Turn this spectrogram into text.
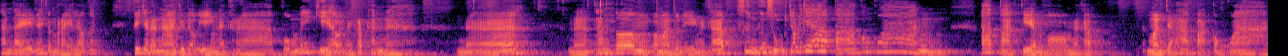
ท่านใดได้กำไรแล้วก็พิจารณาอยู่เอาเองนะครับ ผมไม่เกี่ยวนะครับท่านนะนะนะท่านต้องประมาณตนเองนะครับ ซึ่งขึ้นสูงจระเข้อ้าปากกว้างๆ อ้าปากเตรียมพร้อมนะครับ มันจะอ้าปากกว้าง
